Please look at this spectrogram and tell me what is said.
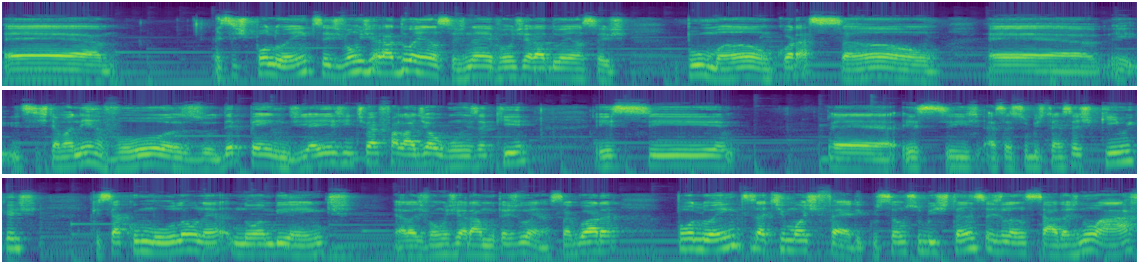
é, esses poluentes eles vão gerar doenças, né? Vão gerar doenças pulmão, coração, é, sistema nervoso, depende. E aí a gente vai falar de alguns aqui. Esse, é, esses, essas substâncias químicas que se acumulam né, no ambiente, elas vão gerar muitas doenças. Agora, Poluentes atmosféricos são substâncias lançadas no ar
